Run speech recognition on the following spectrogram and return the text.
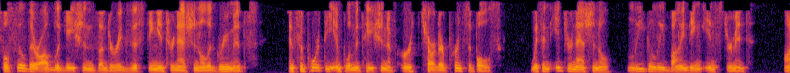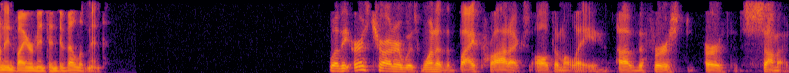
fulfill their obligations under existing international agreements, and support the implementation of Earth Charter principles with an international legally binding instrument on environment and development. Well, the Earth Charter was one of the byproducts ultimately of the first Earth Summit.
